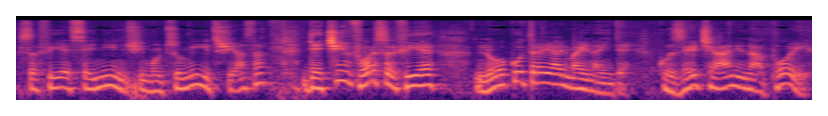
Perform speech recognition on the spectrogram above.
să fie senin și mulțumit și asta, de ce vor să fie nu cu trei ani mai înainte, cu 10 ani înapoi?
